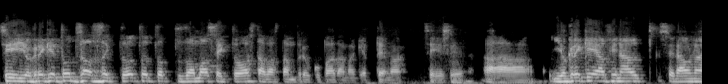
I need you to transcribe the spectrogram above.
Sí, jo crec que tots el sector, tot, tot, tothom al sector està bastant preocupat amb aquest tema. Sí, sí. Uh, jo crec que al final serà una,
